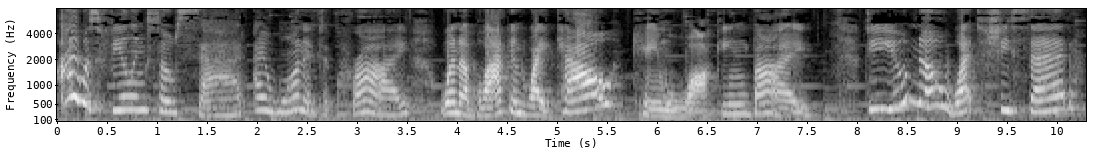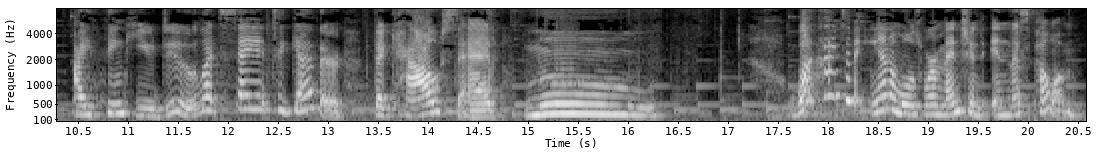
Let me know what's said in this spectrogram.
I was feeling so sad, I wanted to cry when a black and white cow came walking by. Do you know what she said? I think you do. Let's say it together. The cow said, moo. What kinds of animals were mentioned in this poem?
